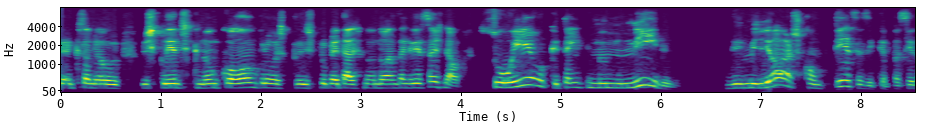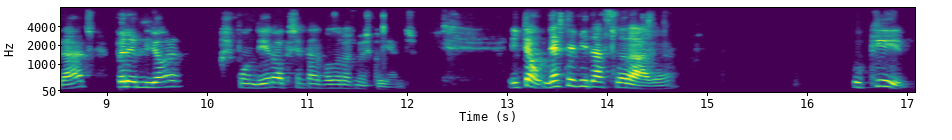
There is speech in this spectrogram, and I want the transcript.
a questão não é os clientes que não compram, os, os proprietários que não dão as agressões, não. Sou eu que tenho que me munir de melhores competências e capacidades para melhor responder ou acrescentar valor aos meus clientes. Então, nesta vida acelerada, o que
